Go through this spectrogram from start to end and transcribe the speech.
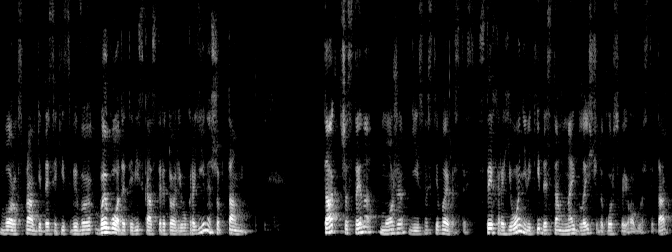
ворог справді десь якісь виводити війська з території України, щоб там так частина може в дійсності вивестись з тих регіонів, які десь там найближче до Курської області, так?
